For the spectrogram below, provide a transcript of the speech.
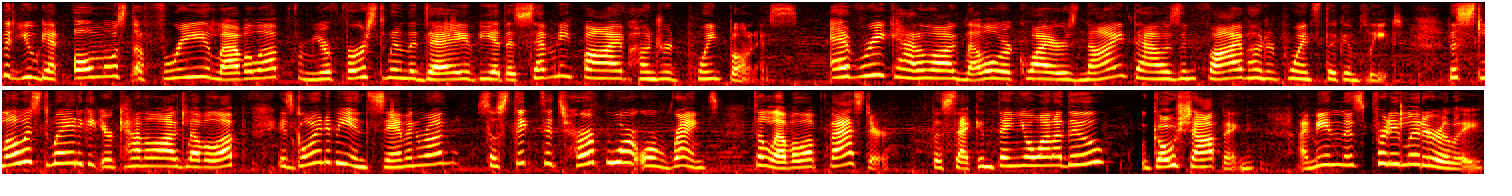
that you get almost a free level up from your first win of the day via the 7,500 point bonus. Every catalog level requires 9,500 points to complete. The slowest way to get your catalog level up is going to be in Salmon Run, so stick to Turf War or Ranked to level up faster. The second thing you'll want to do? Go shopping. I mean this pretty literally.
